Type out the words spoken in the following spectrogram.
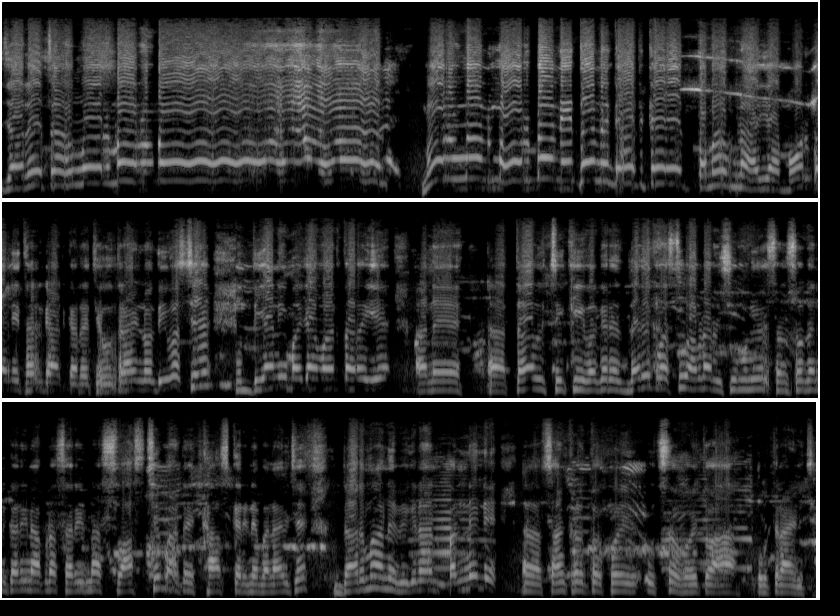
જરે સહમોર મારું મન મારું મન ગાત કરે. તમામ ના અહીંયા મોરબા થનગાટ કરે છે. ઉત્તરાયણનો દિવસ છે. ઊંધિયાની મજા માણતા રહીએ અને તલ, ચીકી વગેરે દરેક વસ્તુ આપણા ઋષિમુનિઓએ સંશોધન કરીને આપણા શરીરના સ્વાસ્થ્ય માટે ખાસ કરીને બનાવ્યું છે. ધર્મ અને વિજ્ઞાન બંનેને સાંકળતો કોઈ ઉત્સવ હોય તો આ ઉત્તરાયણ છે.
